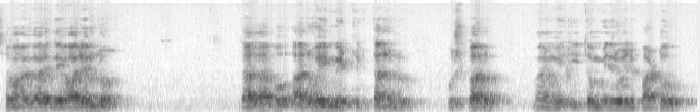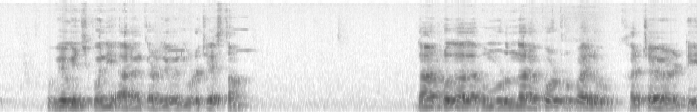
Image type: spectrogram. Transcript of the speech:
స్వామివారి దేవాలయంలో దాదాపు అరవై మెట్రిక్ టన్నులు పుష్పాలు మనం ఈ తొమ్మిది రోజుల పాటు ఉపయోగించుకొని అలంకరణలు ఇవన్నీ కూడా చేస్తాం. దాంట్లో దాదాపు మూడున్నర కోటి రూపాయలు ఖర్చు అయ్యేటువంటి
